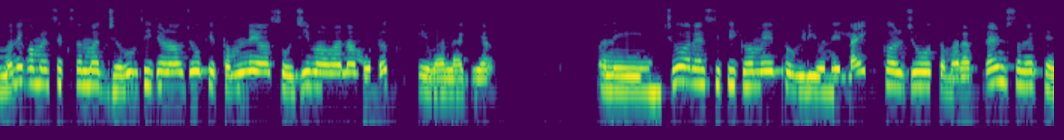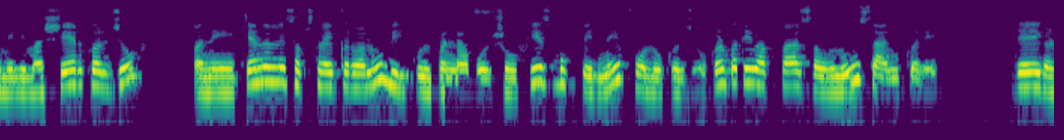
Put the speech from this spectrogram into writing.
મને કમેન્ટ સેક્શનમાં જરૂરથી જણાવજો કે તમને આ સોજી માવાના મોદક કેવા લાગ્યા. અને જો રેસીપી ગમે તો વિડીયોને લાઈક કરજો, તમારા ફ્રેન્ડ્સ અને ફેમિલીમાં શેર કરજો, અને ચેનલને સબસ્ક્રાઇબ કરવાનું બિલકુલ પણ ના ભૂલશો. ફેસબુક પેજને ફોલો કરજો. ગણપતિ બાપ્પા સૌનું સારું કરે. જય ગણપતિ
